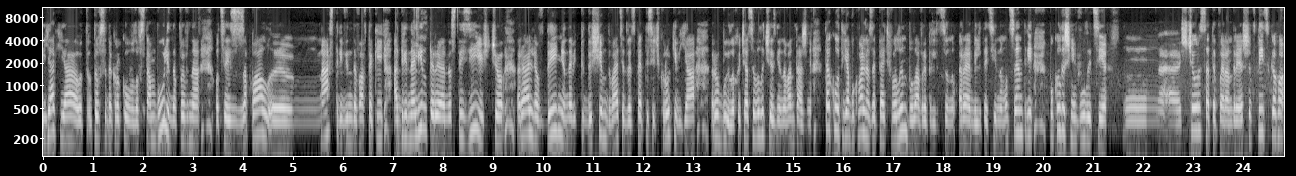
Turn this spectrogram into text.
як я от, то все накроковувала в Стамбулі, напевно, оцей запал. е, Настрій він давав такий адреналін анестезію, що реально в день, навіть під дощем 20-25 тисяч кроків я робила, хоча це величезні навантаження. Так от я буквально за 5 хвилин була в реабілітаційному, центрі по колишній вулиці е, Щорса, тепер Андрея Шептицького.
